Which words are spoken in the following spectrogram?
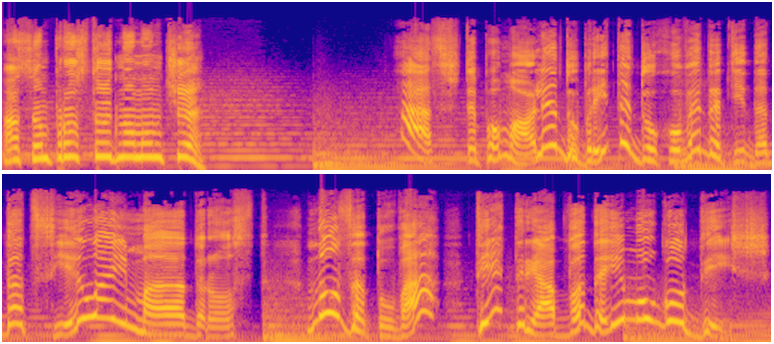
Аз съм просто едно момче. Аз ще помоля добрите духове да ти дадат сила и мъдрост. Но за това ти трябва да им угодиш.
